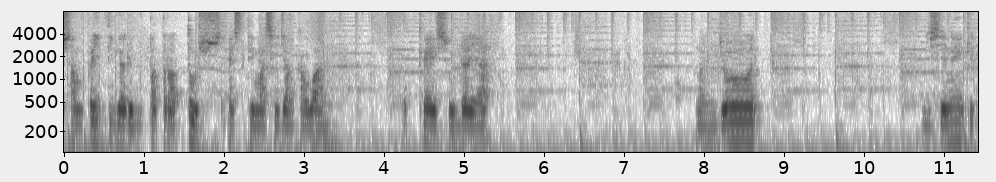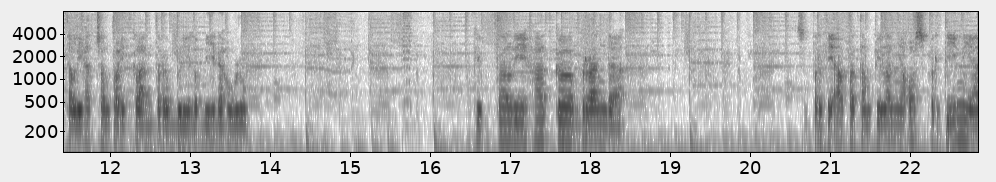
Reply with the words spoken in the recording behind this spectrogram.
sampai 3400 estimasi jangkauan. Oke, sudah ya. Lanjut di sini kita lihat contoh iklan terbeli lebih dahulu. Kita lihat ke beranda. Seperti apa tampilannya? Oh, seperti ini ya.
